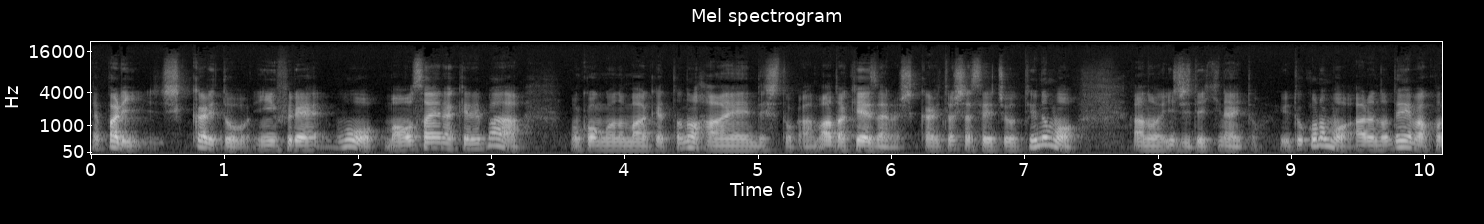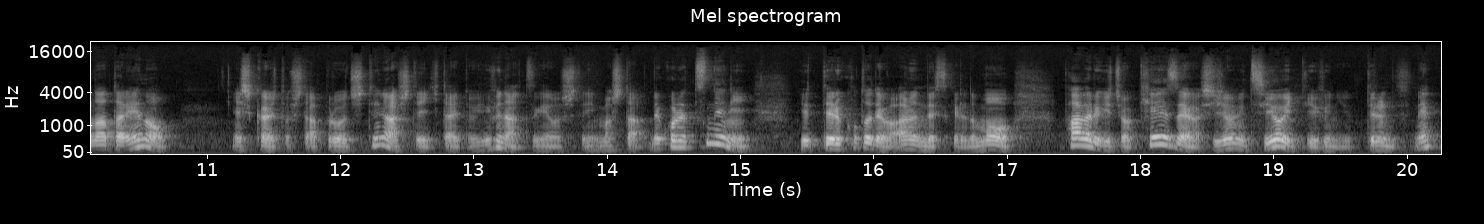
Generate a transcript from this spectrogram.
やっぱりしっかりとインフレを、まあ、抑えなければ今後のマーケットの反映ですとかまた経済のしっかりとした成長っていうのもあの維持できないというところもあるので、まあ、この辺りへのしっかりとしたアプローチっていうのはしていきたいというふうな発言をしていました。でこれ常に言ってることではあるんですけれどもパウエル議長は経済は非常に強いっていうふうに言ってるんですね。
